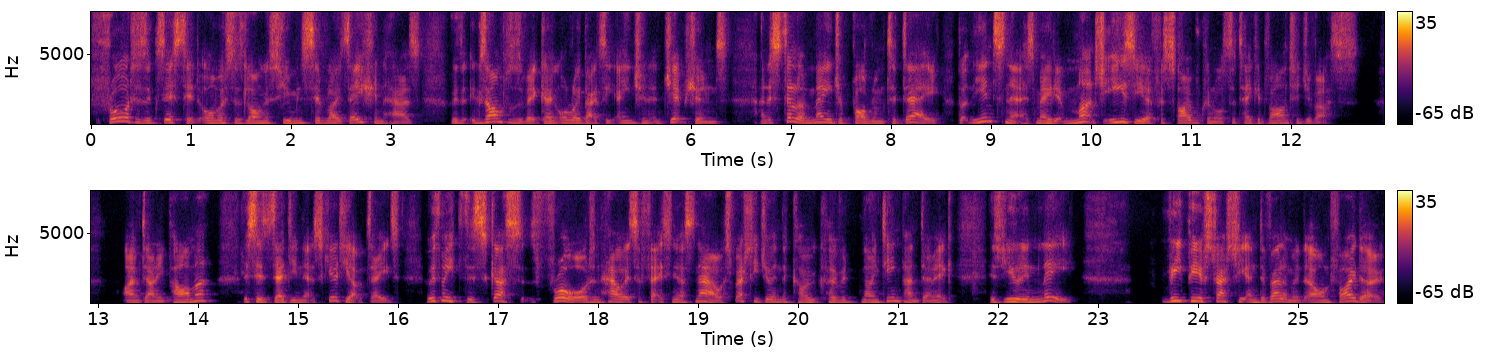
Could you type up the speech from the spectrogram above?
fraud has existed almost as long as human civilization has, with examples of it going all the way back to the ancient Egyptians. And it's still a major problem today, but the internet has made it much easier for cybercriminals to take advantage of us. I'm Danny Palmer. This is ZDNet Security Update. With me to discuss fraud and how it's affecting us now, especially during the COVID 19 pandemic, is Yuelin Li, VP of Strategy and Development at Onfido.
